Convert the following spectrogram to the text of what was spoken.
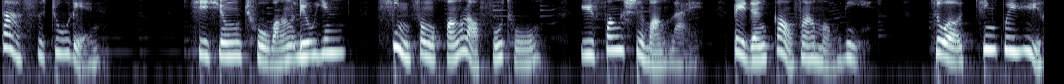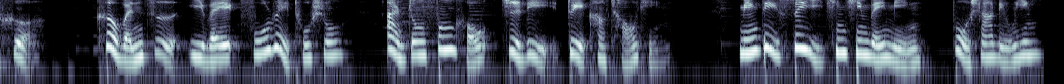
大肆株连。其兄楚王刘英信奉黄老浮屠，与方士往来，被人告发谋逆，作金龟玉鹤，刻文字以为福瑞图书。暗中封侯，致力对抗朝廷。明帝虽以亲亲为名，不杀刘英，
